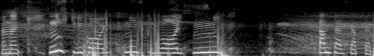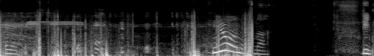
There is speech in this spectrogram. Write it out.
Hemen mis gibi gol, mis gibi gol, mis. Tam tersi yaptı arkadaşlar. Sinir oldum buna. Git.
